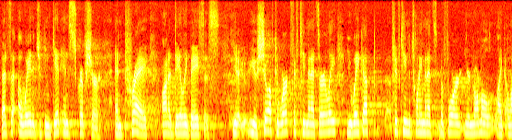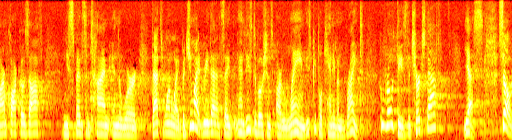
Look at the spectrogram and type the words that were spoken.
That's a, a way that you can get in Scripture and pray on a daily basis. You, you show up to work 15 minutes early, you wake up 15 to 20 minutes before your normal like alarm clock goes off, and you spend some time in the Word. That's one way. But you might read that and say, man, these devotions are lame. These people can't even write. Who wrote these? The church staff? Yes. So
